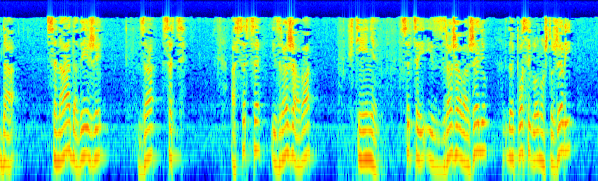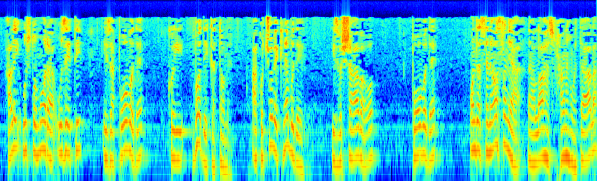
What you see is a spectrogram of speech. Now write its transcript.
da se nada veže za srce. A srce izražava htjenje. Srce izražava želju da je postiglo ono što želi, ali usto mora uzeti i za povode koji vode ka tome. Ako čovjek ne bude izvršavao povode, onda se ne oslanja na Allaha subhanahu wa ta'ala,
